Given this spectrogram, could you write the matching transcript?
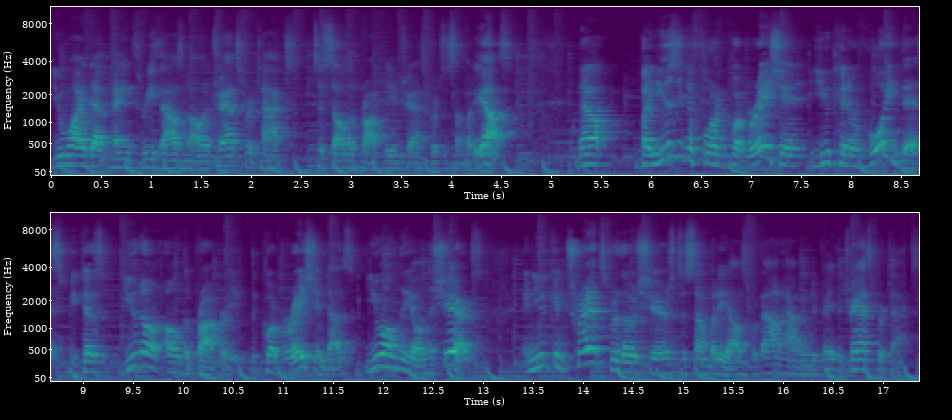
you wind up paying $3,000 transfer tax to sell the property and transfer it to somebody else. Now, by using a foreign corporation, you can avoid this because you don't own the property, the corporation does, you only own the shares. And you can transfer those shares to somebody else without having to pay the transfer tax.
